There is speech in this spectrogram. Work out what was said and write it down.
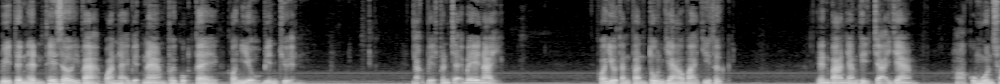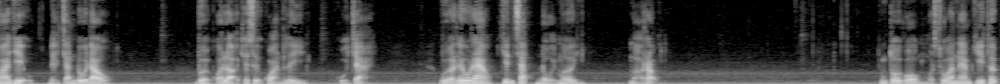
Vì tình hình thế giới và quan hệ Việt Nam với quốc tế có nhiều biến chuyển. Đặc biệt phân trại B này có nhiều thành phần tôn giáo và trí thức. Nên ban giám thị trại giam họ cũng muốn xoa dịu để tránh đối đầu. Vừa có lợi cho sự quản lý của trại, vừa rêu rao chính sách đổi mới, mở rộng. Chúng tôi gồm một số anh em trí thức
